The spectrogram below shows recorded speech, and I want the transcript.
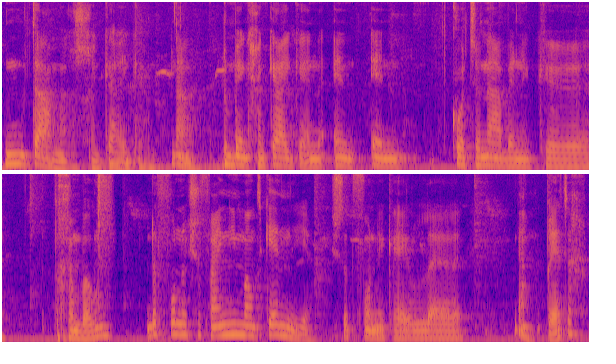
je moet daar maar eens gaan kijken. Nou, toen ben ik gaan kijken en, en, en kort daarna ben ik uh, gaan wonen. Dat vond ik zo fijn, niemand kende je. Dus dat vond ik heel uh, nou, prettig.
